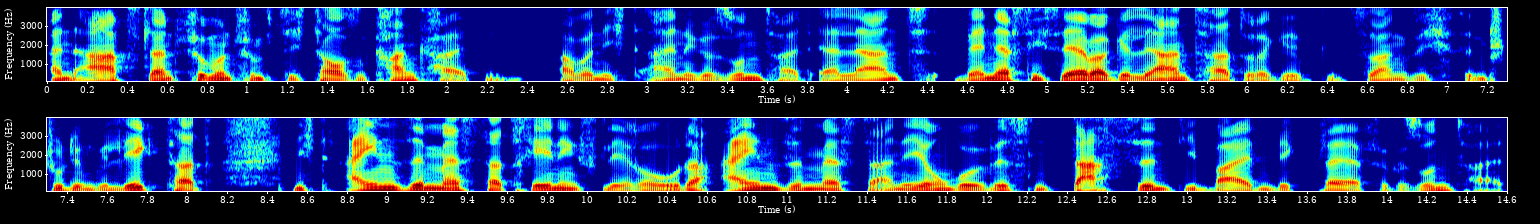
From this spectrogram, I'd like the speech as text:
Ein Arzt lernt 55.000 Krankheiten aber nicht eine Gesundheit. Er lernt, wenn er es nicht selber gelernt hat oder sozusagen sich im Studium gelegt hat, nicht ein Semester Trainingslehre oder ein Semester Ernährung, wo wir wissen, das sind die beiden Big Player für Gesundheit.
